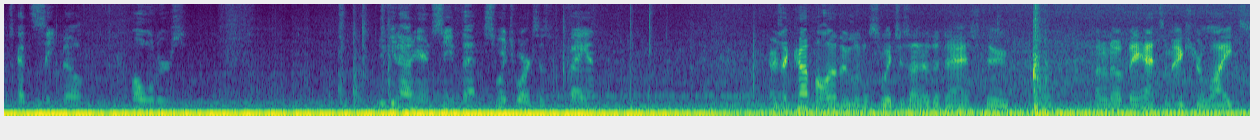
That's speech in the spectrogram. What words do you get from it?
It's got the seatbelt holders. You get out here and see if that switch works as a fan. There's a couple other little switches under the dash too. I don't know if they had some extra lights.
